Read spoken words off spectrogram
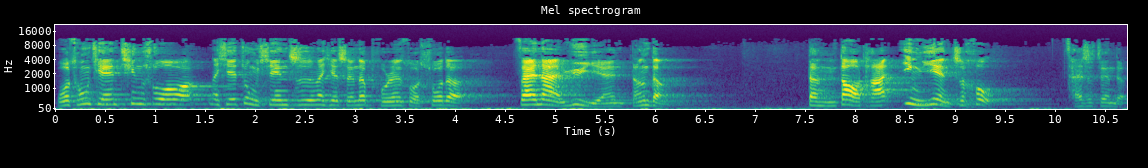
我从前听说那些众先知、那些神的仆人所说的灾难预言等等，等到他应验之后才是真的。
